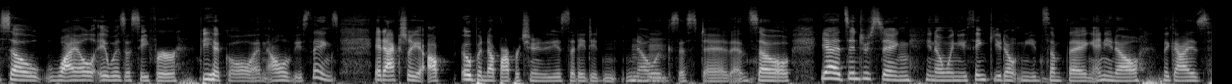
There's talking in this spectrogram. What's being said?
so while it was a safer vehicle and all of these things, it actually op- opened up opportunities that I didn't know Mm-hmm. existed. And so, yeah, it's interesting, you know, when you think you don't need something and, you know, the guys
